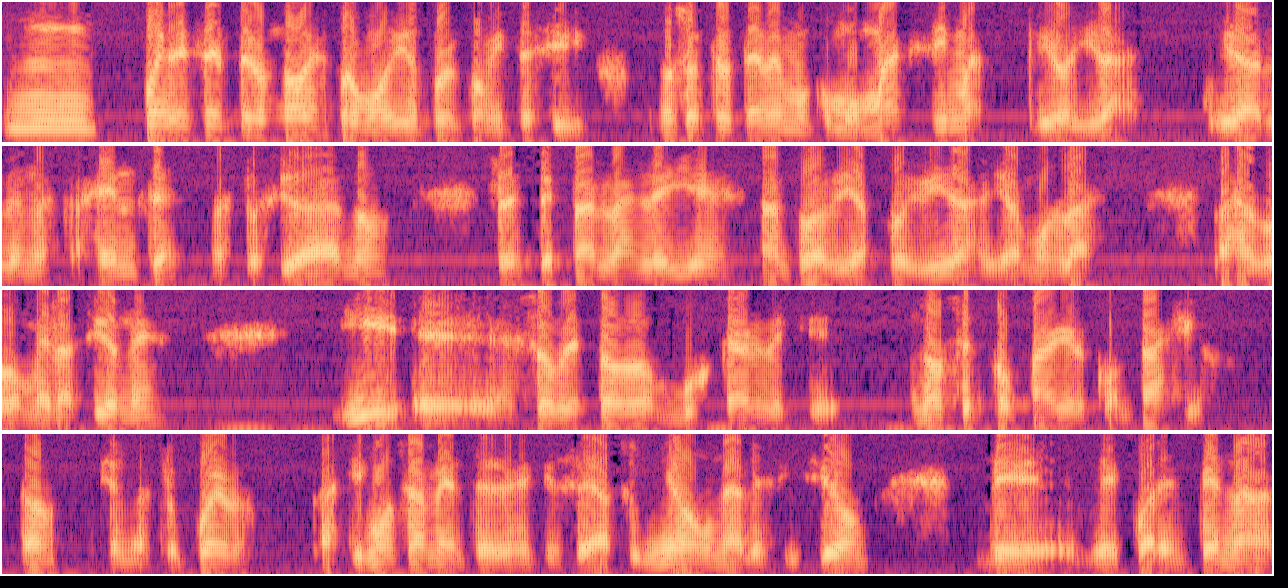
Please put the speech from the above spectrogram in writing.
Mm, Puede ser, pero no es promovido por el Comité Cívico. Nosotros tenemos como máxima prioridad cuidar de nuestra gente, nuestros ciudadanos, respetar las leyes, están todavía prohibidas, digamos, las, las aglomeraciones y eh, sobre todo buscar de que no se propague el contagio ¿no? en nuestro pueblo. Lastimosamente, desde que se asumió una decisión de, cuarentena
